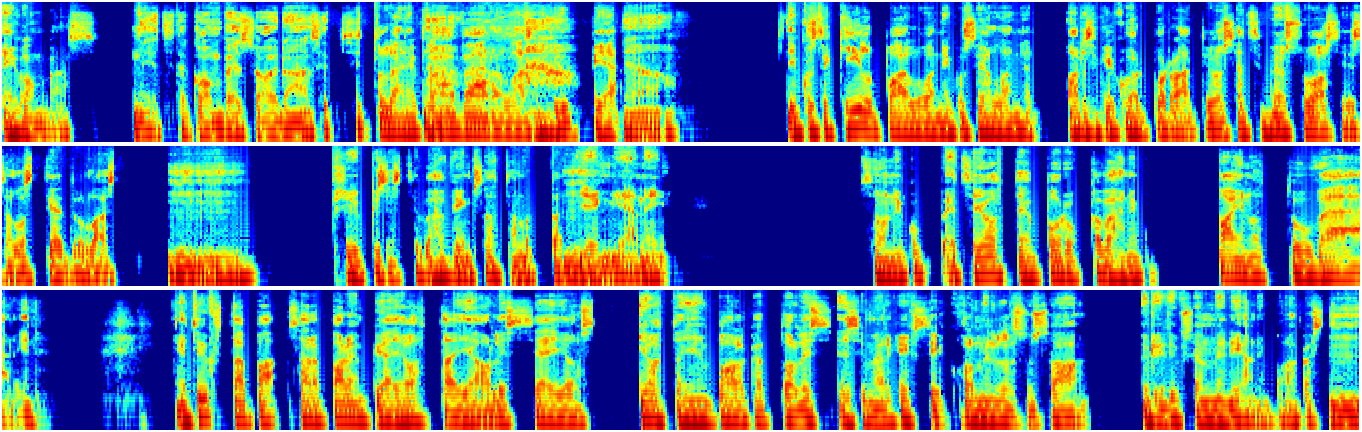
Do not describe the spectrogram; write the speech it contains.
Ekon kanssa. Niin, että sitä kompensoidaan sitten. Sitten tulee niin kuin vähän vääränlaista tyyppiä. Joo. Ja kun se kilpailu on niin kuin sellainen, varsinkin korporaatioissa, että se myös suosii sellaista tietynlaista Mm. psyykkisesti vähän vinksahtanutta Mm. jengiä, niin se on niin kuin, että se johtajan porukka vähän niin kuin painottuu väärin. Että yksi tapa saada parempia johtajia olisi se, jos johtajien palkat olisi esimerkiksi kolme neljäsosaa yrityksen mediaanipalkasta, Mm.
